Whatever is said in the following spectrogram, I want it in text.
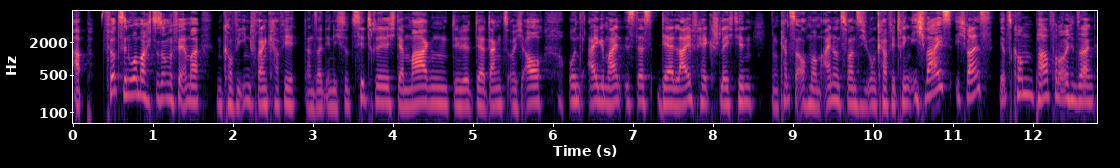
ab 14 Uhr mache ich das ungefähr immer einen koffeinfreien Kaffee, dann seid ihr nicht so zittrig, der Magen, der, der dankt euch auch und allgemein ist das der Lifehack schlechthin. Dann kannst du auch mal um 21 Uhr einen Kaffee trinken. Ich weiß, ich weiß, jetzt kommen ein paar von euch und sagen,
